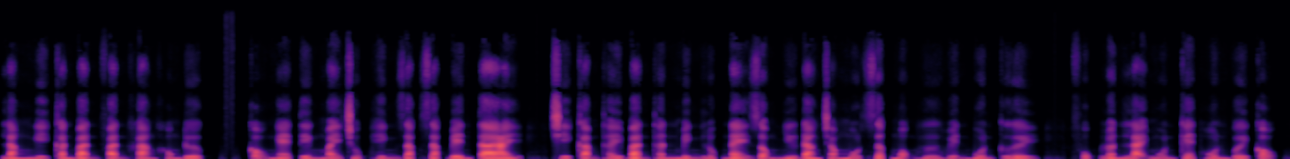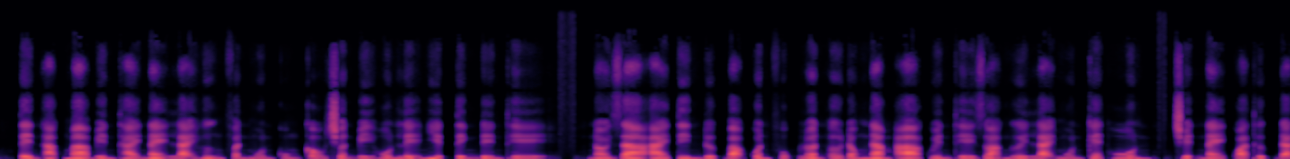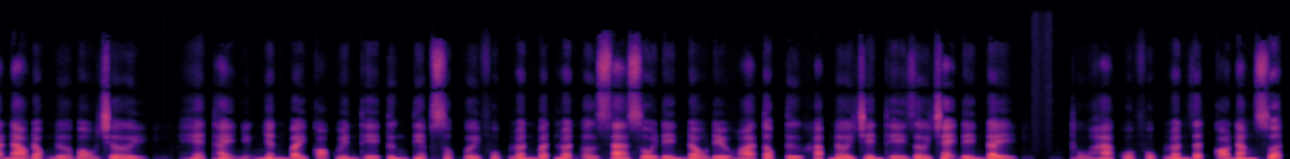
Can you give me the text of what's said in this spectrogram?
Lăng Nghị căn bản phản kháng không được. Cậu nghe tiếng máy chụp hình rắc rắc bên tai, chỉ cảm thấy bản thân mình lúc này giống như đang trong một giấc mộng hư huyễn buồn cười. Phục Luân lại muốn kết hôn với cậu. Tên ác ma biến thái này lại hưng phấn muốn cùng cậu chuẩn bị hôn lễ nhiệt tình đến thế. Nói ra ai tin được bảo quân Phục Luân ở Đông Nam Á quyền thế dọa người lại muốn kết hôn. Chuyện này quả thực đã náo động nửa bầu trời. Hết thảy những nhân vậy có quyền thế từng tiếp xúc với Phục Luân bất luận ở xa xôi đến đâu đều hỏa tốc từ khắp nơi trên thế giới chạy đến đây. Thủ hạ của Phục Luân rất có năng suất.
